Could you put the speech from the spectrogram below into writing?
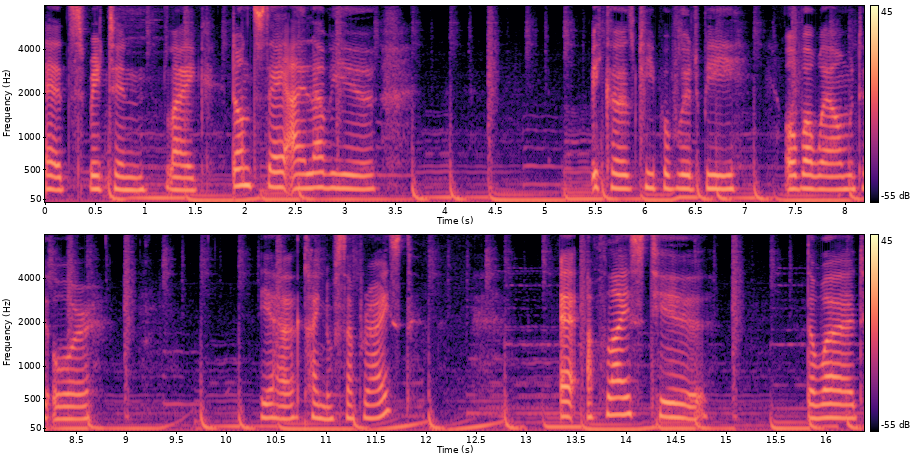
It's written like, don't say I love you because people would be overwhelmed or, yeah, kind of surprised. It applies to the word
